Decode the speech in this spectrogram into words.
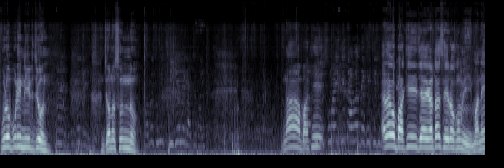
পুরোপুরি নির্জন জনশূন্য। না বাকি দেখো বাকি জায়গাটা সেই রকমই মানে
